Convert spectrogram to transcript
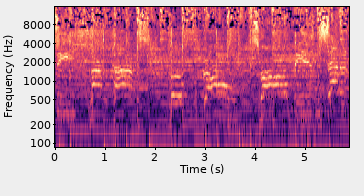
see. Mom and pops, local grown, small business Saturdays.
